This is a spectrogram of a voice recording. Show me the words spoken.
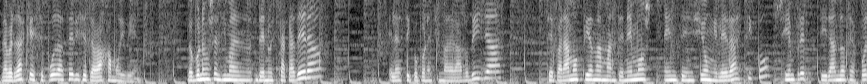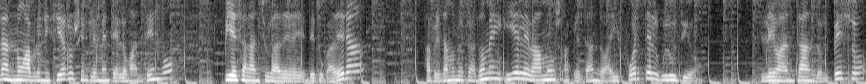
la verdad es que se puede hacer y se trabaja muy bien. Lo ponemos encima de nuestra cadera, elástico por encima de las rodillas Separamos piernas, mantenemos en tensión el elástico, siempre tirando hacia afuera, no abro ni cierro, simplemente lo mantengo. Pies a la anchura de, tu cadera, apretamos nuestro abdomen y elevamos apretando ahí fuerte el glúteo, levantando el peso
